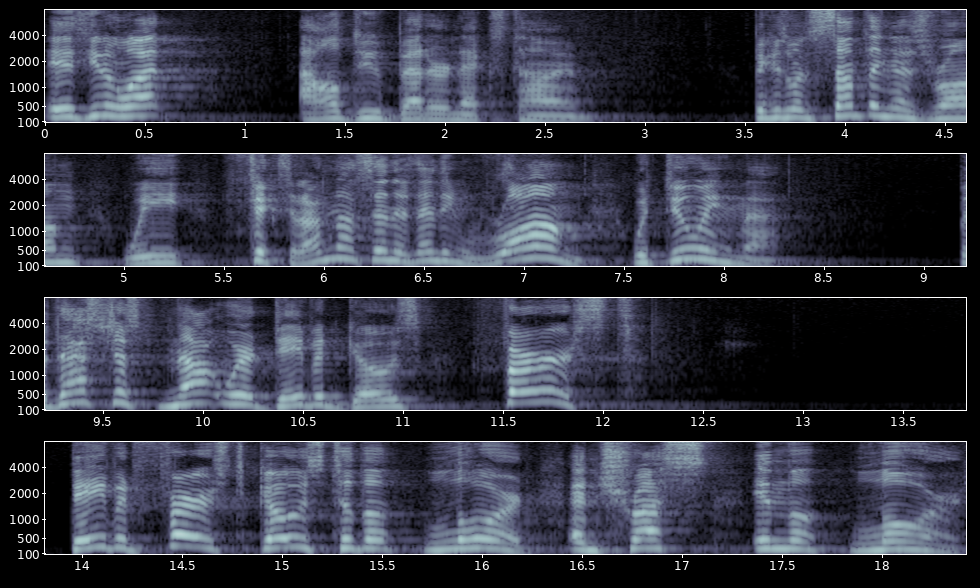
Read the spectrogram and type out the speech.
is, you know what? I'll do better next time. Because when something is wrong, we fix it. I'm not saying there's anything wrong with doing that, but that's just not where David goes first. David first goes to the Lord and trusts in the Lord.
